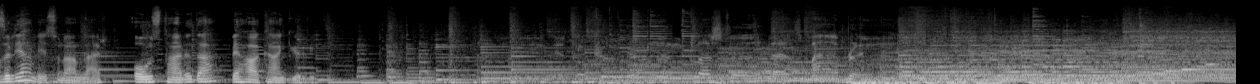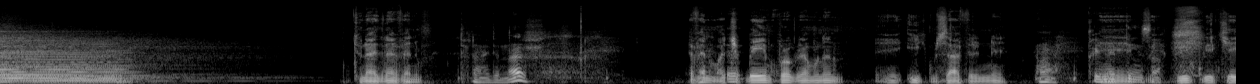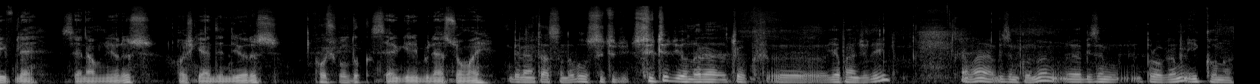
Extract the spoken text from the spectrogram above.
Hazırlayan ve sunanlar Oğuz Tanrıda ve Hakan Gürbüz. Günaydın efendim. Günaydınlar. Efendim Açık Beyin programının e, ilk misafirini Ha, kıymetli e, insan. büyük bir keyifle selamlıyoruz. Hoş geldin diyoruz. Hoş bulduk. Sevgili Bülent Somay. Bülent aslında bu stüdyo, stüdyolara çok e, yabancı değil. Ama bizim konunun, e, bizim programın ilk konu.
